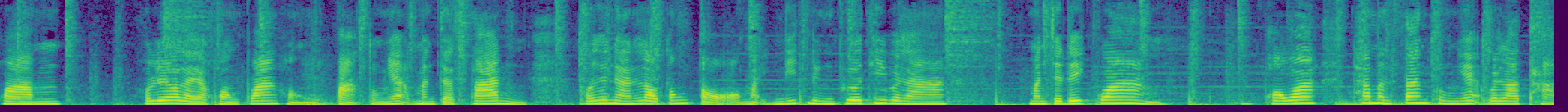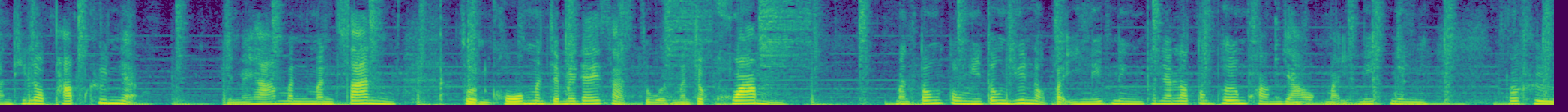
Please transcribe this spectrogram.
ความเขาเรียกอะไรอะความกว้างของปากตรงเนี้ยมันจะสั้น เพราะฉะนั้นเราต้องต่อมาอีกนิดนึงเพื่อที่เวลามันจะได้กว้าง เพราะว่าถ้ามันสั้นตรงเนี้ยเวลาฐานที่เราพับขึ้นเนี่ยเห็นไหมคะมันมันสั้นส่วนโค้งมันจะไม่ได้สัดส่วนมันจะคว่ำ มันต้องตรงนี้ต้องยื่นออกไปอีกนิดนึง เพราะฉะนั้นเราต้องเพิ่มความยาวออกมาอีกนิดนึง ก็คือ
